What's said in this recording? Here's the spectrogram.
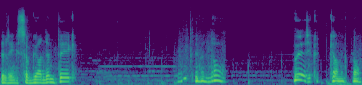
Building is so goddamn big. I don't even know where it could be coming from.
